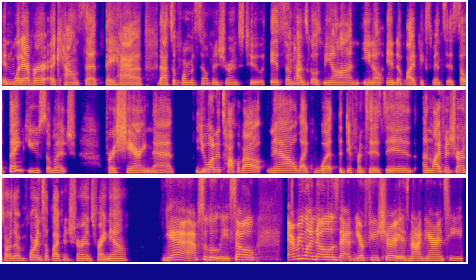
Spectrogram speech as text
in whatever accounts that they have, that's a form of self insurance too. It sometimes goes beyond, you know, end of life expenses. So thank you so much for sharing that. You want to talk about now, like what the differences is in life insurance or the importance of life insurance right now? Yeah, absolutely. So, everyone knows that your future is not guaranteed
